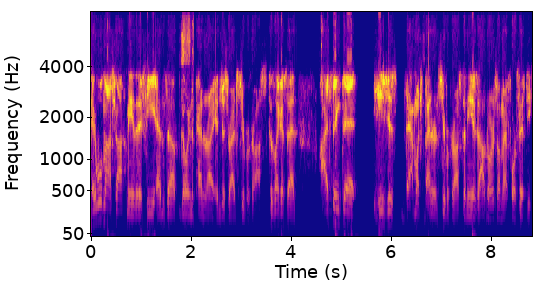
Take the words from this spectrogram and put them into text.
it will not shock me that if he ends up going to Penrite and just rides Supercross, because like I said, I think that he's just that much better in Supercross than he is outdoors on that 450.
